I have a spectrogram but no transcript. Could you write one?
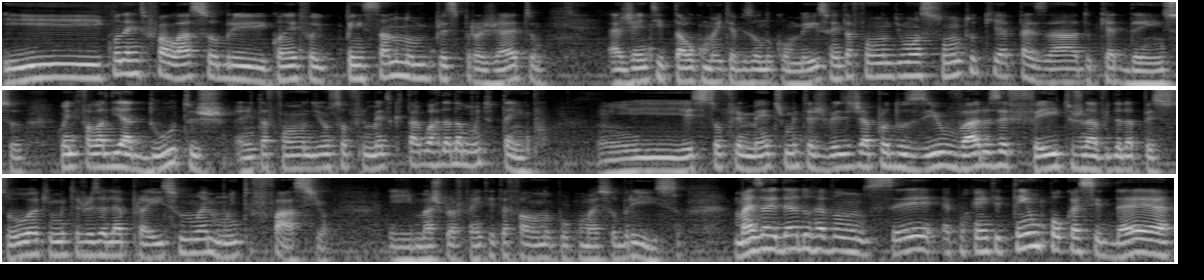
E quando a gente falar sobre, quando a gente foi pensar no nome para esse projeto, a gente, tal como a gente avisou no começo, a gente tá falando de um assunto que é pesado, que é denso. Quando a gente fala de adultos, a gente tá falando de um sofrimento que está guardado há muito tempo. E esse sofrimento muitas vezes já produziu vários efeitos na vida da pessoa que muitas vezes olhar para isso não é muito fácil. E mais pra frente a gente vai falando um pouco mais sobre isso. Mas a ideia do Revelando Ser é porque a gente tem um pouco essa ideia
